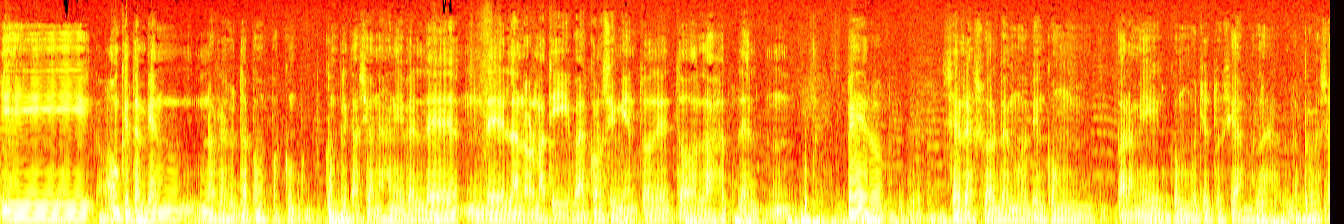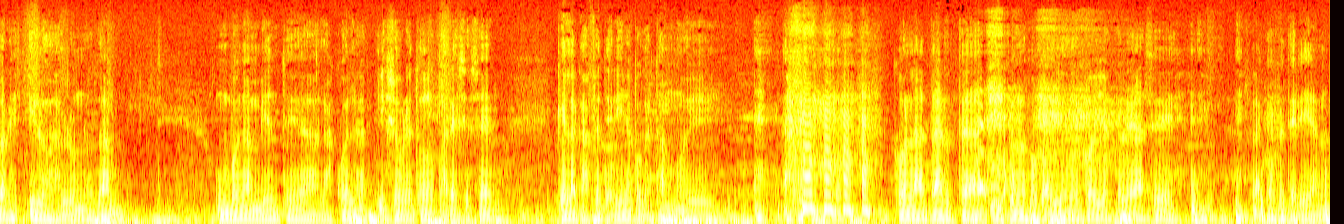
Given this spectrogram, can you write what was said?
Y aunque también nos resulta pues, pues complicaciones a nivel de, de, la normativa, el conocimiento de todas las... pero se resuelve muy bien con, para mí, con mucho entusiasmo. los profesores y los alumnos dan un buen ambiente a la escuela y sobre todo parece ser que la cafetería, porque están muy con la tarta y con los bocadillos de pollo que le hace la cafetería, ¿no?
